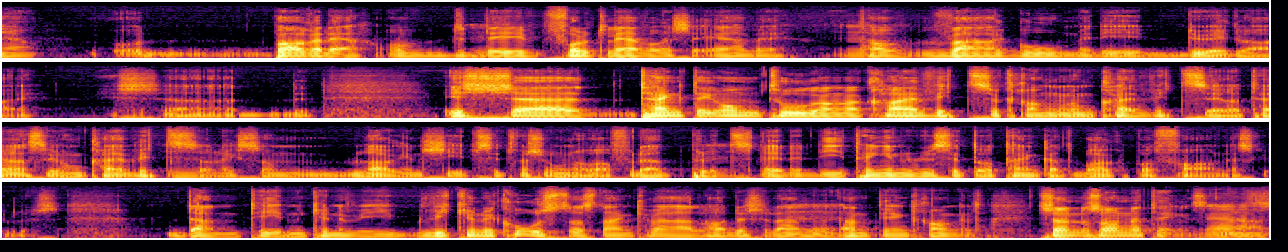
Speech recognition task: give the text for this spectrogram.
Ja. Og bare det. Og de, de, folk lever ikke evig. Ta, vær god med de du er glad i. Ikke, ikke tenk deg om to ganger. Hva er vits å krangle om? Hva er vits å irritere seg om? Hva er vits å Mm. liksom lage en kjip situasjon over? For det at plutselig er det de tingene du sitter og tenker tilbake på. Faen, jeg skulle den tiden kunne vi Vi kunne kost oss den kvelden. Hadde ikke den Mm. endt i en krangel. Sånne, sånne ting. Sånn. Ja, så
